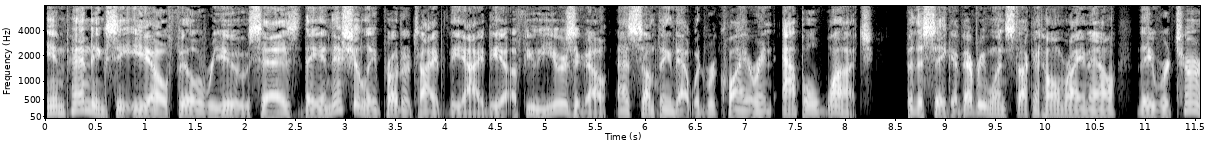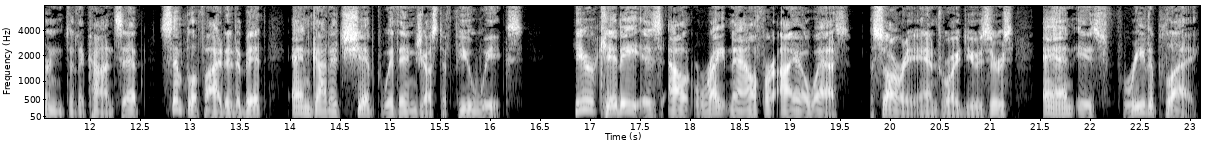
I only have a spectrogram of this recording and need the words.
Impending CEO Phil Ryu says they initially prototyped the idea a few years ago as something that would require an Apple Watch. For the sake of everyone stuck at home right now, they returned to the concept, simplified it a bit, and got it shipped within just a few weeks. Here Kitty is out right now for iOS, sorry Android users, and is free to play.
